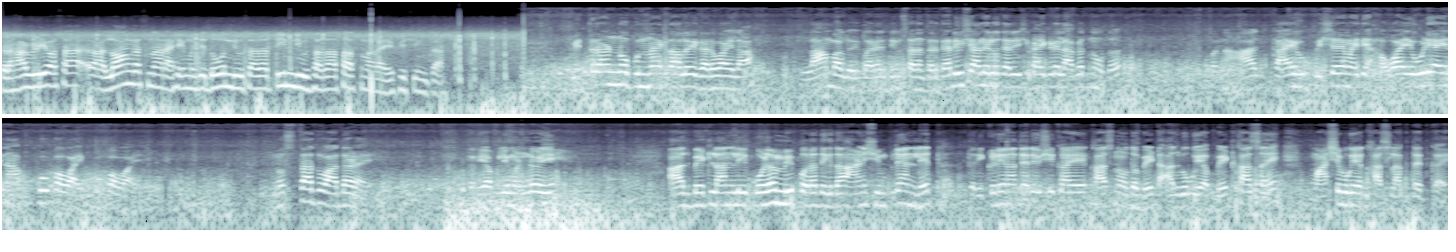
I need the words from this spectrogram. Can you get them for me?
तर हा व्हिडिओ असा लॉंग असणार आहे. म्हणजे दोन दिवसाचा तीन दिवसाचा असा असणार आहे फिशिंगचा मित्रांनो पुन्हा एकदा आलोय गरवायला लांब आलोय. बऱ्याच दिवसानंतर. त्या दिवशी आलेलो. त्या दिवशी काय इकडे लागत नव्हतं. पण आज काय विषय आहे माहिती आहे हवा एवढी आहे ना खूप हवा आहे. खूप हवा आहे. नुसताच वादळ आहे. तर ही आपली मंडळी. आज बेटला आणली कोळंबी परत एकदा आणि शिंपले आणलेत. तर इकडे ना त्या दिवशी काय खास नव्हतं बेट. आज बघूया. बेट खास आहे. मासे बघूया खास लागत आहेत काय.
